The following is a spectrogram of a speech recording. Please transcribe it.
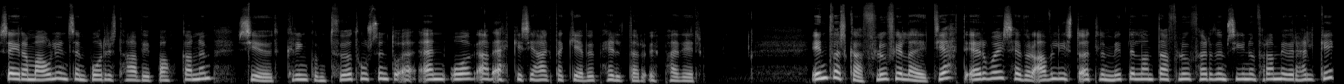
segir að málinn sem borist hafi bankanum séu kringum 2000 en og að ekki sé hægt að gefa upp heldar upphæðir. Indverska flugfélagi Jet Airways hefur aflýst öllum millilanda flugferðum sínum fram yfir helgi.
